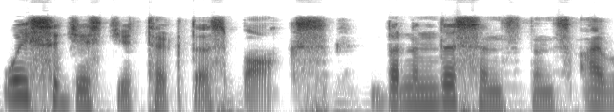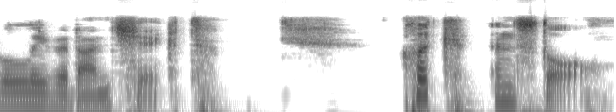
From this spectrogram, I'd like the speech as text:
We suggest you tick this box, but in this instance I will leave it unchecked. Click Install.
